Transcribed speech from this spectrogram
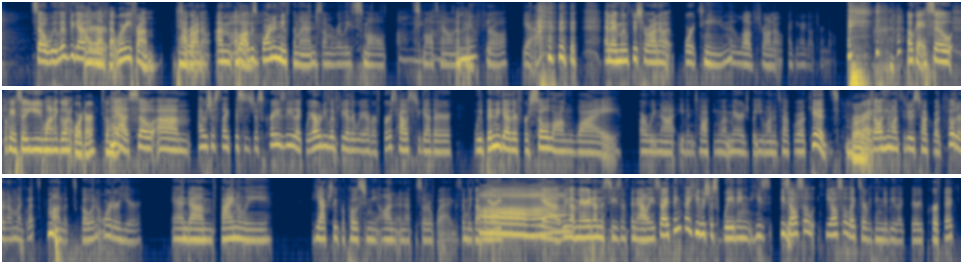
So we live together. I love that. Where are you from? To have that Toronto. Um. Well, I was born in Newfoundland, so I'm a really small, my small God. town Okay. Girl. Yeah. and I moved to Toronto at 14. I love Toronto. I think I got turned off. Okay, so okay, so you want to go in order? Go ahead. Yeah. So um, I was just like, this is just crazy. Like we already live together. We have our first house together. We've been together for so long. Why are we not even talking about marriage? But you want to talk about kids Right. because all he wants to do is talk about children. I'm like, let's come on, let's go in order here. And um, finally, he actually proposed to me on an episode of Wags, and we got married. Yeah, we got married on the season finale. So I think that he was just waiting. He's he's also he also likes everything to be like very perfect.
